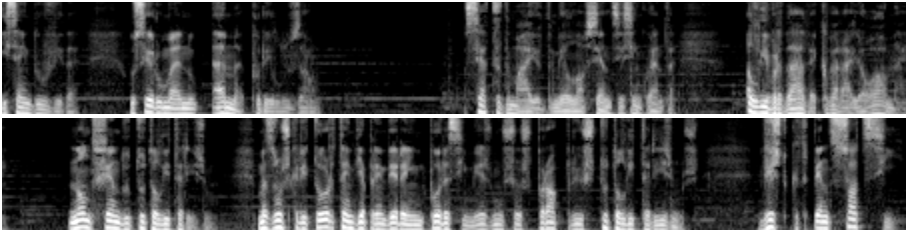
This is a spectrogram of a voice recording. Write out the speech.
E sem dúvida, o ser humano ama por ilusão. 7 de maio de 1950. A liberdade é que baralha o homem. Não defendo o totalitarismo, mas um escritor tem de aprender a impor a si mesmo os seus próprios totalitarismos, visto que depende só de si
